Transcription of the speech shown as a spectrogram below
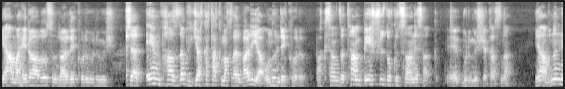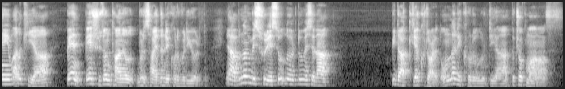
Ya ama helal olsun rekoru vurmuş. Arkadaşlar en fazla bu yaka takmaklar var ya onun rekoru. Baksanıza tam 509 tane e, vurmuş yakasına. Ya bunun neyi var ki ya? Ben 510 tane vursaydım rekoru vuruyordum. Ya bunun bir süresi olurdu mesela bir dakika kurardı. Onlar rekor olurdu ya. Bu çok manasız.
